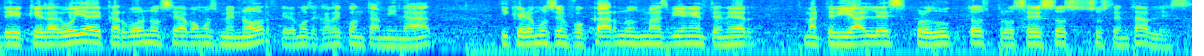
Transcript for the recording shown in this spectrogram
de que la huella de carbono sea vamos, menor, queremos dejar de contaminar y queremos enfocarnos más bien en tener materiales, productos, procesos sustentables.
